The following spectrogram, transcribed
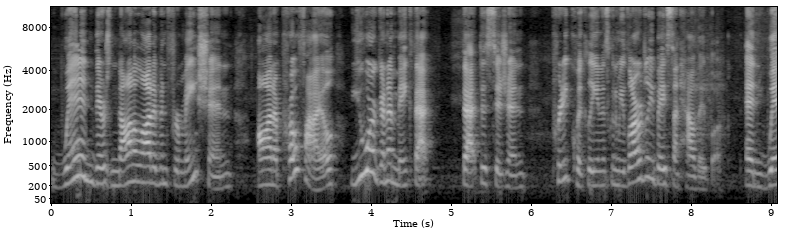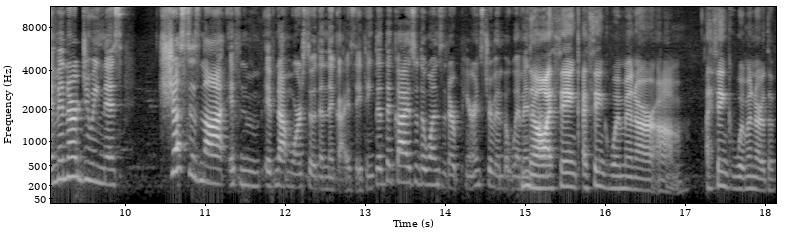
when there's not a lot of information on a profile, you are going to make that that decision pretty quickly and it's going to be largely based on how they look. And women are doing this just as not if if not more so than the guys. They think that the guys are the ones that are appearance driven, but women No, are I think I think women are. Um, I think women are the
